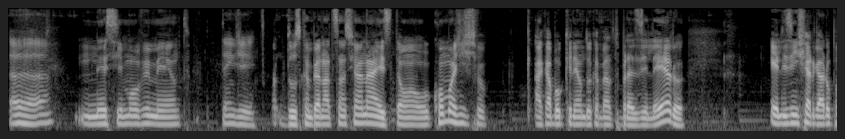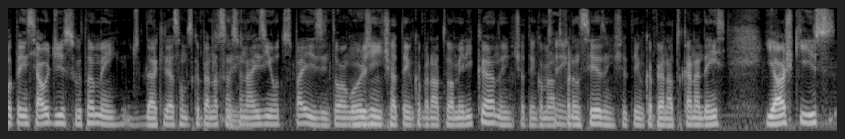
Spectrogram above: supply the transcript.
Aham, nesse movimento entendi. dos campeonatos nacionais. Então, como a gente acabou criando o campeonato brasileiro, eles enxergaram o potencial disso também, de- da criação dos campeonatos Sim. nacionais em outros países. Então, agora a gente já tem o campeonato americano, a gente já tem o campeonato Sim. francês, a gente já tem o campeonato canadense. E eu acho que isso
